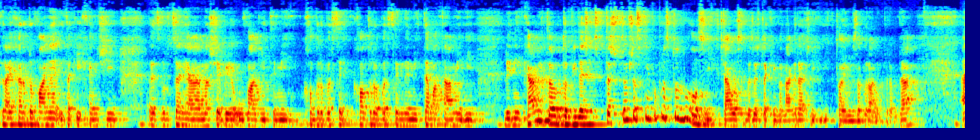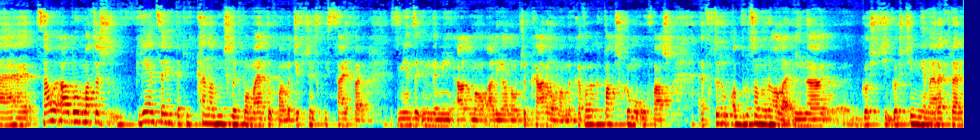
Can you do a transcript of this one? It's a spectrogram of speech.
tryhardowania i takiej chęci zwrócenia na siebie uwagi tymi kontrowersy, kontrowersyjnymi tematami i linijkami, to, to widać też w tym wszystkim po prostu luz i chciały sobie coś takiego nagrać i, i kto im zabroni, prawda? E, cały album ma też więcej takich kanonicznych momentów. Mamy dziewczyński cypher z między innymi Admą, Alioną czy Karą. Mamy kawałek Patrz komu ufasz, e, w którym odwrócono rolę i na gości, gościnnie na refren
